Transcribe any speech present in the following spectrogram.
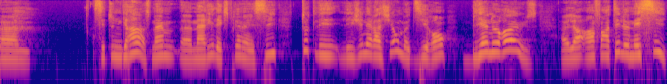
Euh, c'est une grâce, même euh, Marie l'exprime ainsi. Toutes les, générations me diront bienheureuse, elle a enfanté le Messie.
